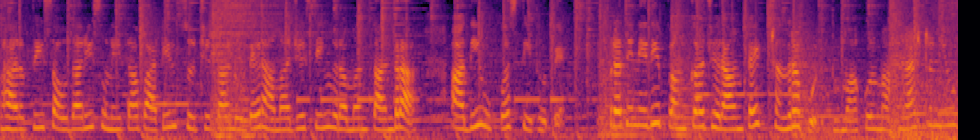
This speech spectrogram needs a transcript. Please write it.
भारती सौदारी सुनीता पाटील सुचिता लुटे रामाजी सिंग रमन तांड्रा आदी उपस्थित होते. प्रतिनिधी पंकज रामटेक चंद्रपूर धुमाकूळ महाराष्ट्र न्यूज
